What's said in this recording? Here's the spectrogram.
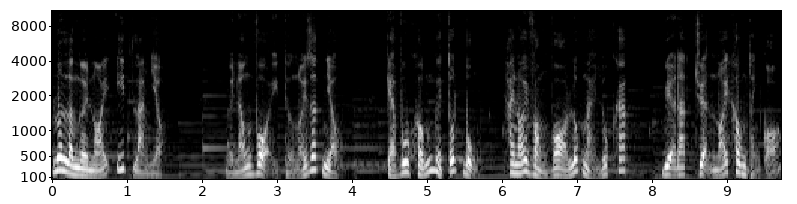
luôn là người nói ít làm nhiều. Người nóng vội thường nói rất nhiều, kẻ vu khống người tốt bụng hay nói vòng vo lúc này lúc khác, bịa đặt chuyện nói không thành có,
